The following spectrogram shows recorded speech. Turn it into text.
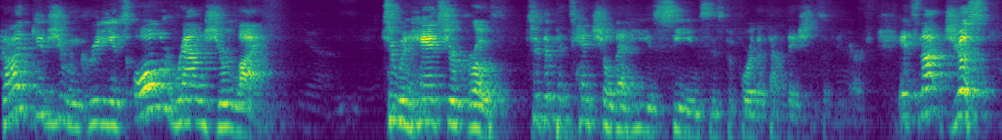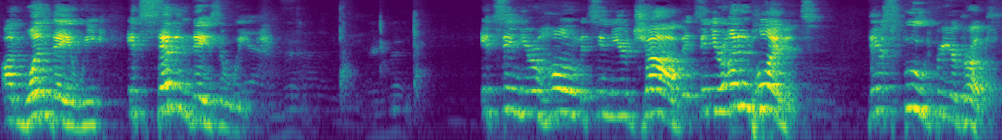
God gives you ingredients all around your life to enhance your growth to the potential that He has seen since before the foundations of the earth. It's not just on one day a week, it's seven days a week. It's in your home, it's in your job, it's in your unemployment. There's food for your growth.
